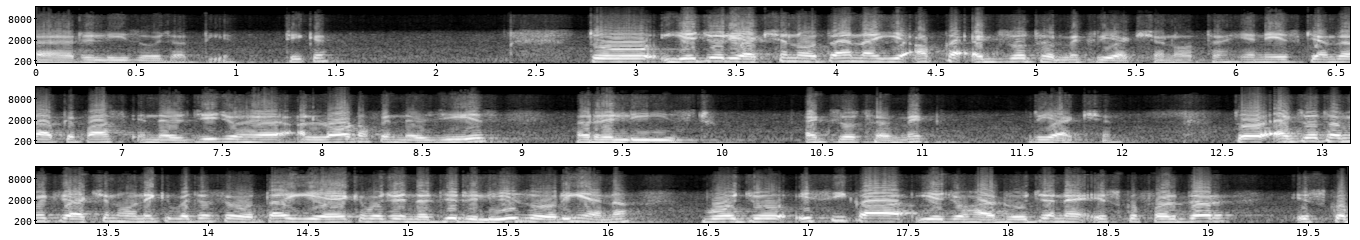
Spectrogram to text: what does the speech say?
रिलीज़ हो जाती है। ठीक है? तो ये जो रिएक्शन होता है ना, ये आपका एक्जोथर्मिक रिएक्शन होता है। यानी इसके अंदर आपके पास एनर्जी जो है a lot of energy is release exothermic reaction तो एक्सोथर्मिक रिएक्शन होने की वजह से होता है ये है कि वो जो एनर्जी रिलीज़ हो रही है ना, वो जो इसी का ये जो हाइड्रोजन है, इसको फर्दर इसको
